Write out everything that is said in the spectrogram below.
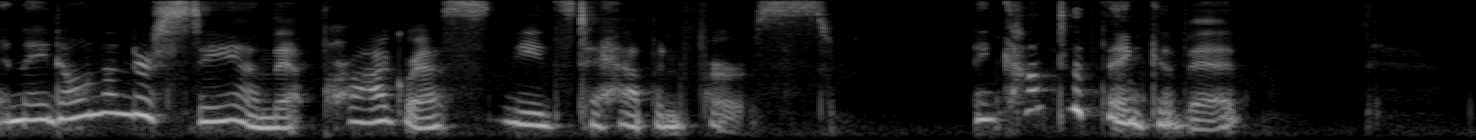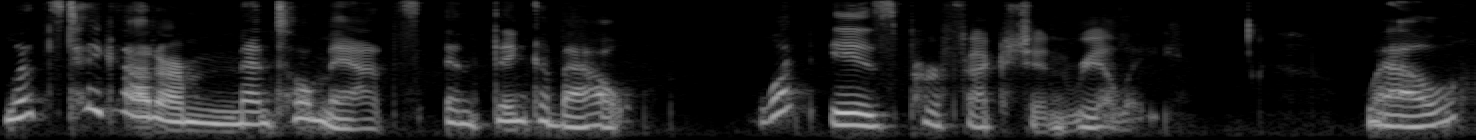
And they don't understand that progress needs to happen first. And come to think of it, let's take out our mental mats and think about what is perfection really? Well,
